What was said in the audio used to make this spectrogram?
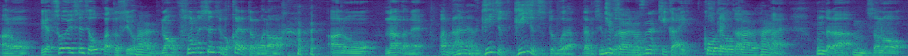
あのいやそういう先生多かったですよ、はい。なんかそんな先生ばっかりやったのかな？あのなんかねあ何やろ？技術技術って僕らあったんですよ。技術ありますね。機械工業機械科はい。ほんだら、その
